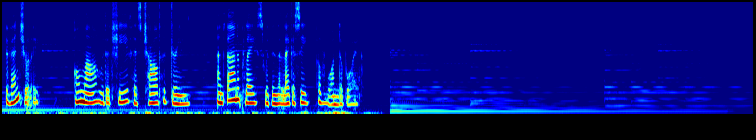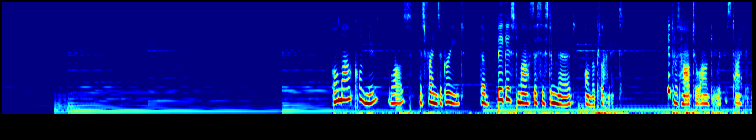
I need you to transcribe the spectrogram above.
Eventually, Omar would achieve his childhood dream and earn a place within the legacy of Wonder Boy. Omar Cornut was, his friends agreed, the biggest Master System nerd on the planet. It was hard to argue with this title.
